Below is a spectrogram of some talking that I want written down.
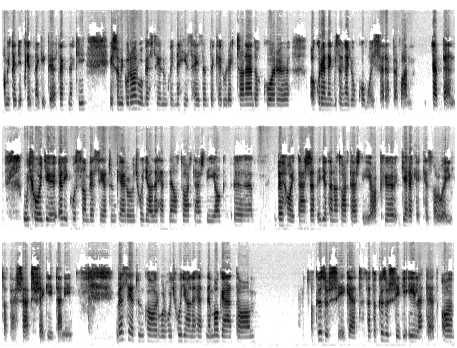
amit egyébként megítéltek neki, és amikor arról beszélünk, hogy nehéz helyzetbe kerül egy család, akkor, akkor ennek bizony nagyon komoly szerepe van ebben. Úgyhogy elég hosszan beszéltünk erről, hogy hogyan lehetne a tartásdíjak behajtását, egyáltalán a tartásdíjak gyerekekhez való eljutatását segíteni. Beszéltünk arról, hogy hogyan lehetne magát a, a közösséget, tehát a közösségi életet, a,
